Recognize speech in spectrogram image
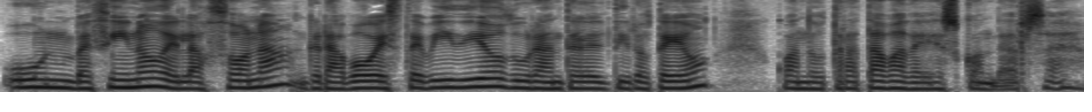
Un vecino de la zona grabó este vídeo durante el tiroteo cuando trataba de esconderse.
